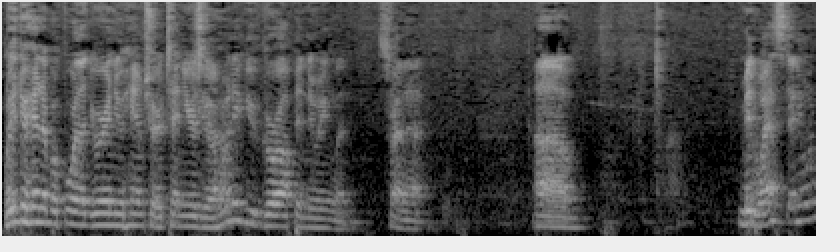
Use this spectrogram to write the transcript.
raised your hand up before that you were in New Hampshire 10 years ago, how many of you grew up in New England? Let's try that. Um, Midwest, anyone?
